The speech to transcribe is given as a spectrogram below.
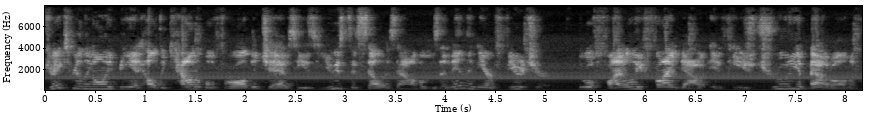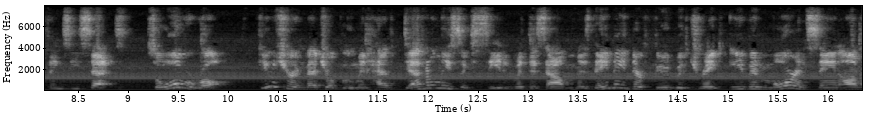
Drake's really only being held accountable for all the jabs he's used to sell his albums, and in the near future, we will finally find out if he's truly about all the things he says. So overall, Future and Metro Boomin have definitely succeeded with this album as they made their feud with Drake even more insane on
